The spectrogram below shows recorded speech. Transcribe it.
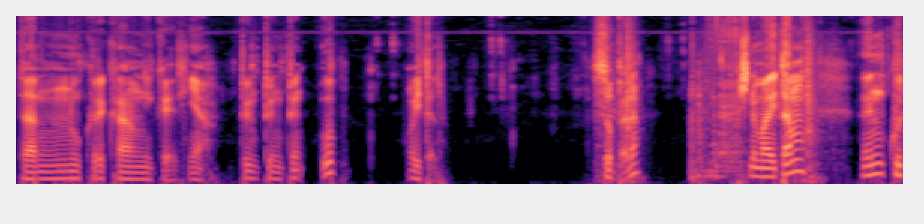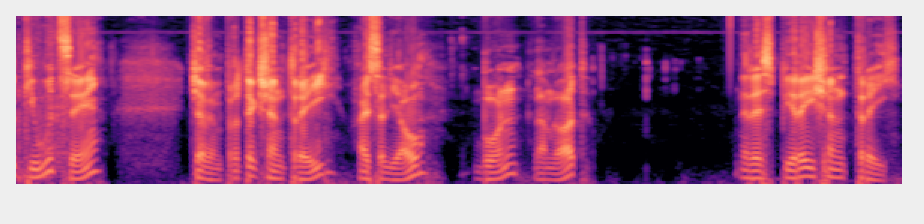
Dar nu cred că am nicăieri. Ia. Tâng, tâng, tâng. Up. Uite-l. Super. Și ne mai uităm în cutiuțe. Ce avem? Protection 3. Hai să-l iau. Bun, l-am luat. Respiration 3.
